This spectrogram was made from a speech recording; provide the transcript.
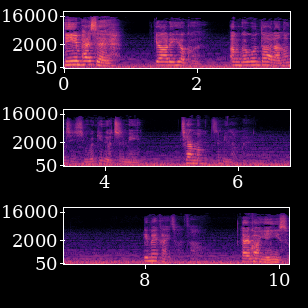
莹莹歹势，叫你休困。啊，毋过阮家的人拢真想要见到志明，请问志明人咧？你要甲伊带走，来看伊的意思，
